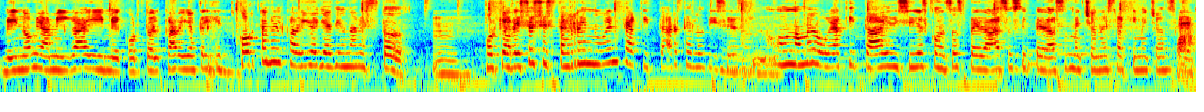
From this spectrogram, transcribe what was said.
vino mi amiga y me cortó el cabello, que le dije, mm. córtame el cabello ya de una vez todo. Mm. Porque a veces estás renuente a quitártelo, dices, mm. no, no me lo voy a quitar y sigues con esos pedazos y pedazos, mechones aquí, mechones allá.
